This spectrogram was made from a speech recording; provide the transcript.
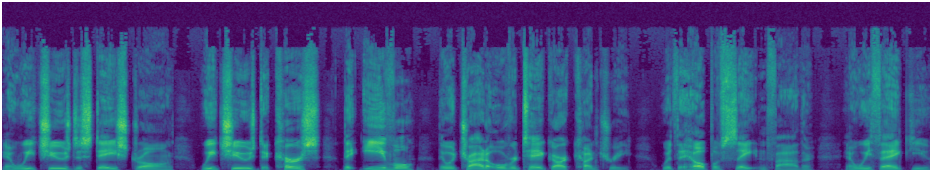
And we choose to stay strong. We choose to curse the evil that would try to overtake our country with the help of Satan, Father. And we thank you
